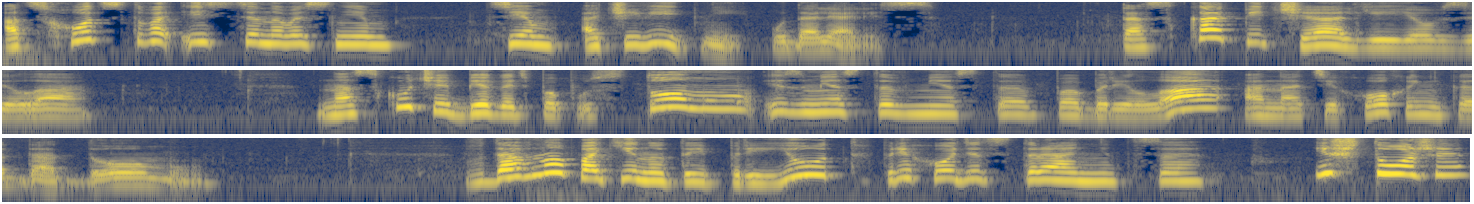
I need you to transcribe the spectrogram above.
от сходства истинного с ним тем очевидней удалялись. тоска печаль ее взяла. Наскуча бегать по пустому из места в место, побрела она тихохонько до дому. В давно покинутый приют приходит странница. И что же?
